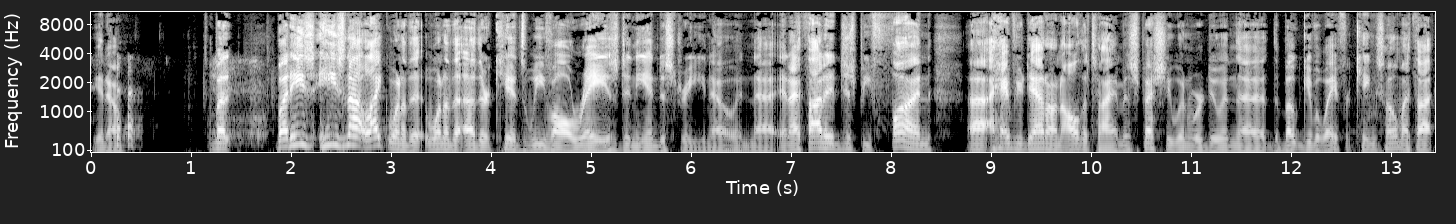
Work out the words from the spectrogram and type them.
you know, but but he's he's not like one of the one of the other kids we've all raised in the industry, you know. And uh, and I thought it'd just be fun. Uh, I have your dad on all the time, especially when we're doing the the boat giveaway for King's Home. I thought,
